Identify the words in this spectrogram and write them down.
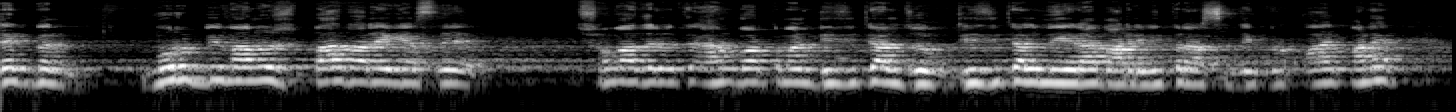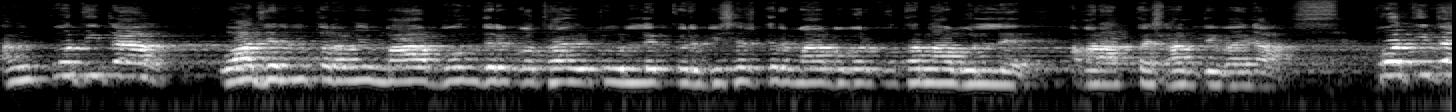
দেখবেন, মুরব্বী মানুষ বাজারে গেছে, সমাজের ভিতরে, এখন বর্তমান ডিজিটাল যুগ ডিজিটাল মেয়েরা বাড়ির ভিতরে আসছে, দেখবেন মানে আমি প্রতিটা ওয়াজের ভিতর আমি মা বোনদের কথা একটু উল্লেখ করে, বিশেষ করে মা বাবার কথা না বললে আমার আত্মায় শান্তি পায় না। প্রতিটা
